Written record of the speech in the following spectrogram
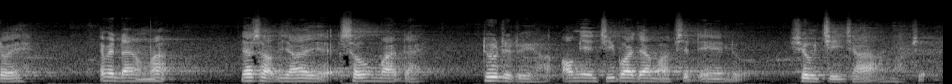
လွယ်အမတန်မှရသော်ဘုရားရဲ့အဆုံးအမတိုင်းတို့တွေဟာအောင်မြင်ကြီးပွားကြမှာဖြစ်တယ်လို့ရှုံကြည်ကြမှာဖြစ်တယ်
